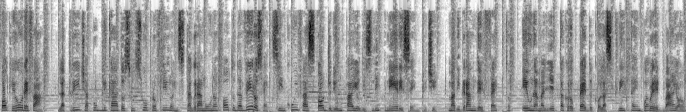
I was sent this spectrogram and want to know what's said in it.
Poche ore fa, l'attrice ha pubblicato sul suo profilo Instagram una foto davvero sexy in cui fa sfoggio di un paio di slip neri semplici, ma di grande effetto, e una maglietta cropped con la scritta Empowered by O,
